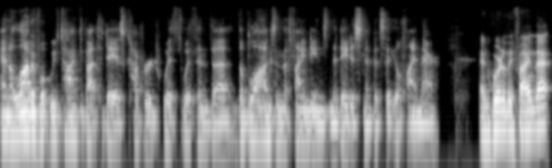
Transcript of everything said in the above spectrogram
and a lot of what we've talked about today is covered with within the the blogs and the findings and the data snippets that you'll find there. And where do they find that?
